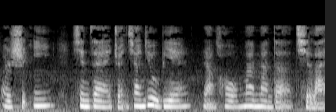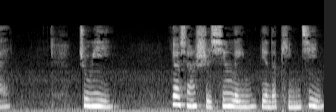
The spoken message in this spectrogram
二十一，现在转向右边，然后慢慢的起来。注意，要想使心灵变得平静，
